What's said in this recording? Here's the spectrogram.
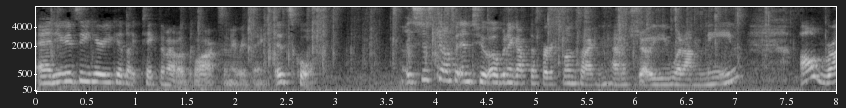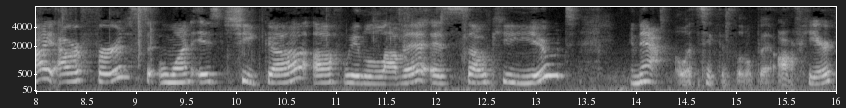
And you can see here you could like take them out of the box and everything. It's cool. Let's just jump into opening up the first one so I can kind of show you what I mean. All right, our first one is Chica. Oh, we love it. It's so cute. Now, let's take this little bit off here.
